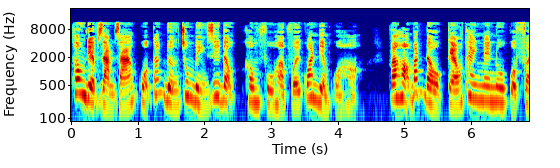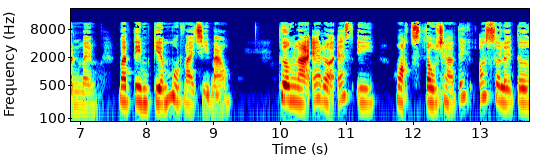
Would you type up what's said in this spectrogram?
Thông điệp giảm giá của các đường trung bình di động không phù hợp với quan điểm của họ và họ bắt đầu kéo thanh menu của phần mềm và tìm kiếm một vài chỉ báo, thường là RSI hoặc Stochastic Oscillator.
